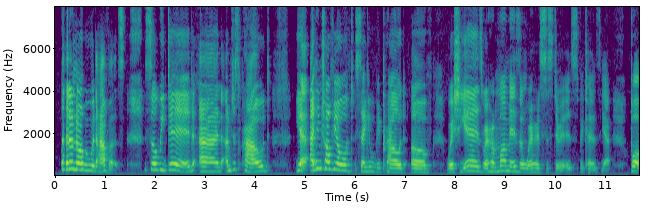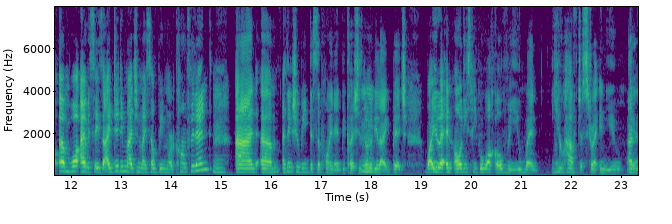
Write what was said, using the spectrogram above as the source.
I don't know who would have us. So we did, and I'm just proud. Yeah, I think 12 year old Segi will be proud of where she is, where her mom is, and where her sister is. Because, yeah. But um, what I would say is that I did imagine myself being more confident, and um, I think she'll be disappointed because she's going to be like, bitch, why are you letting all these people walk over you when you have the strength in you? And Yeah.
